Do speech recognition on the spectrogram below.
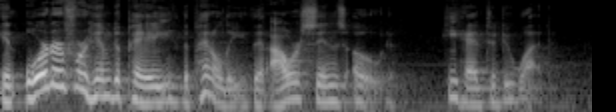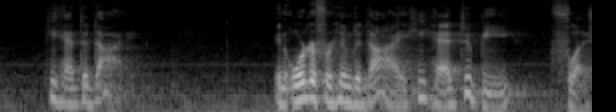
In order for him to pay the penalty that our sins owed, he had to do what? He had to die. In order for him to die, he had to be flesh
